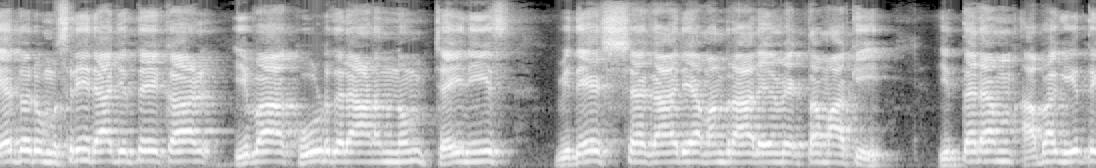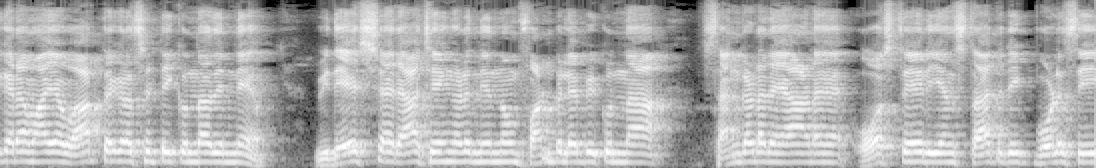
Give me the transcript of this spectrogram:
ഏതൊരു മുസ്ലിം രാജ്യത്തേക്കാൾ ഇവ കൂടുതലാണെന്നും ചൈനീസ് വിദേശകാര്യ മന്ത്രാലയം വ്യക്തമാക്കി. ഇത്തരം അപകീർത്തികരമായ വാർത്തകൾ സൃഷ്ടിക്കുന്നതിന് വിദേശ രാജ്യങ്ങളിൽ നിന്നും ഫണ്ട് ലഭിക്കുന്ന സംഘടനയാണ് ഓസ്ട്രേലിയൻ സ്ട്രാറ്റജിക് പോളിസി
